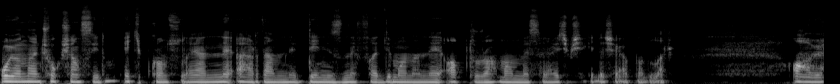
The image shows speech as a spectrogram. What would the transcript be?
O yönden çok şanslıydım ekip konusunda. Yani ne Erdem, ne Deniz, ne Fadimana, ne Abdurrahman mesela hiçbir şekilde şey yapmadılar. Abi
